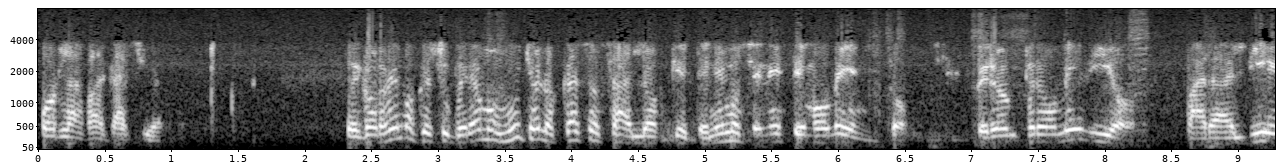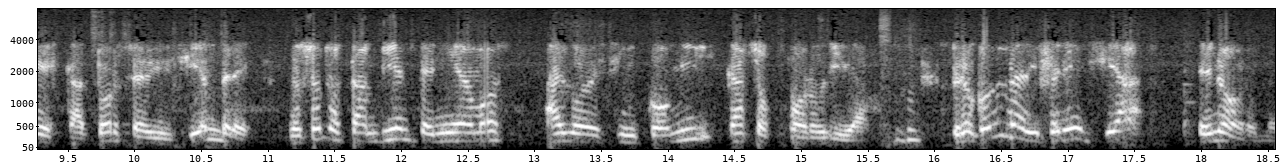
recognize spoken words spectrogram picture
por las vacaciones. Recordemos que superamos mucho los casos a los que tenemos en este momento, pero en promedio para el 10, 14 de diciembre, nosotros también teníamos algo de 5.000 casos por día, pero con una diferencia enorme.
